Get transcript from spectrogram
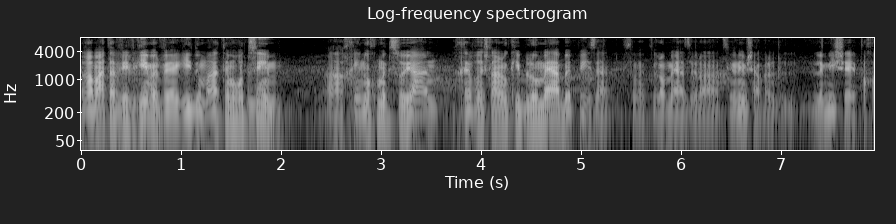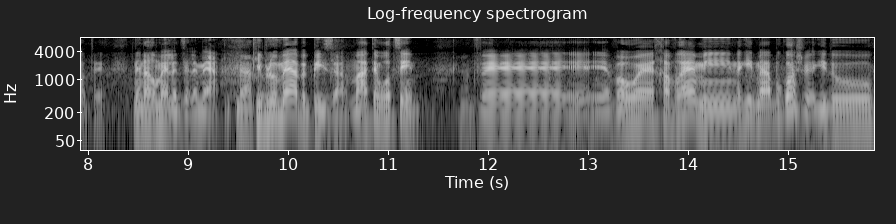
מרמת אביב ג' ויגידו, מה אתם רוצים? החינוך מצוין, החבר'ה שלנו קיבלו 100 בפיזה, זאת אומרת, לא 100 זה לא הציונים שם, אבל למי שפחות, אה, ננרמל את זה ל-100. מאה אחוז. קיבלו 100 בפיזה, מה אתם רוצים? כן. ויבואו חבריהם, נגיד מאבו גוש, ויגידו,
